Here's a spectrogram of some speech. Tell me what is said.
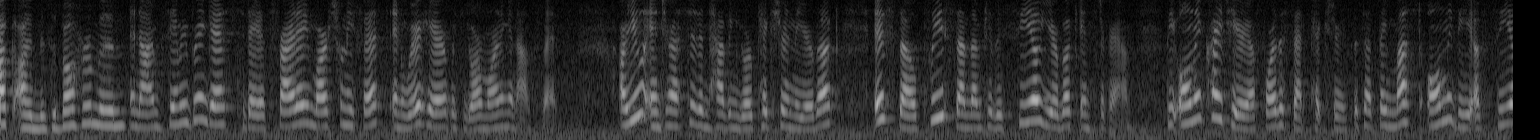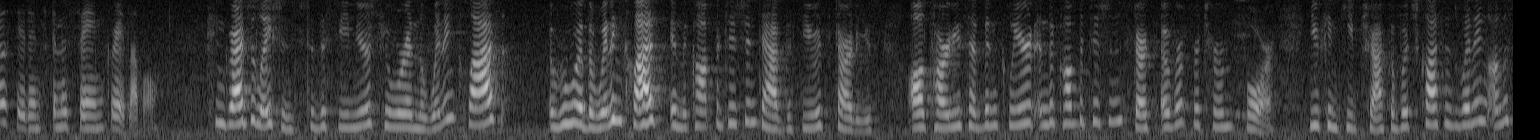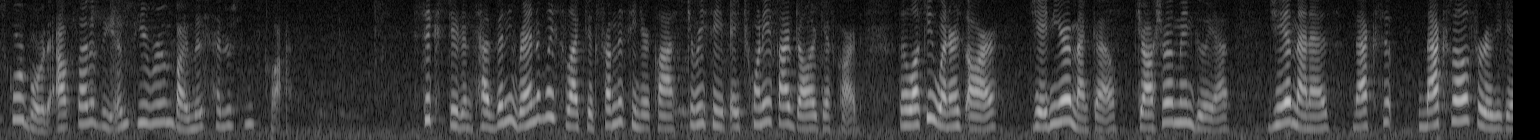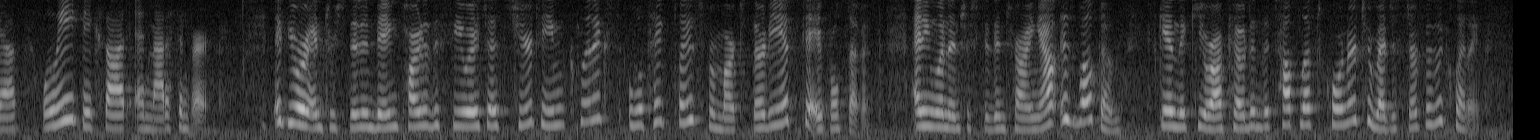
Wolfpack. I'm Isabel Herman. And I'm Sammy Bringus. Today is Friday, March 25th, and we're here with your morning announcements. Are you interested in having your picture in the yearbook? If so, please send them to the CO Yearbook Instagram. The only criteria for the sent pictures is that they must only be of CO students in the same grade level. Congratulations to the seniors who were in the winning class who were the winning class in the competition to have the fewest tardies. All tardies have been cleared and the competition starts over for term 4. You can keep track of which class is winning on the scoreboard outside of the MP room by Miss Henderson's class. Six students have been randomly selected from the senior class to receive a $25 gift card. The lucky winners are Jaden Yaramenko, Joshua Manguia, Gia Menez, Max Maxwell Ferrugia, Waleed Beeksod, and Madison Burke. If you are interested in being part of the COHS cheer team, clinics will take place from March 30th to April 7th. Anyone interested in trying out is welcome. Scan the QR code in the top left corner to register for the clinics.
